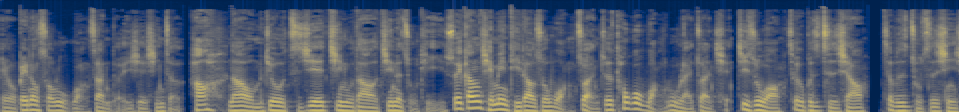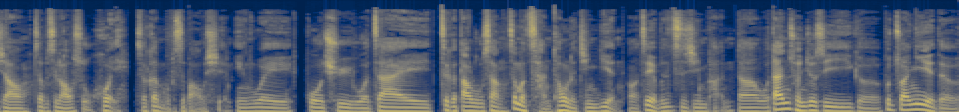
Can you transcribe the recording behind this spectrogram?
还有被动收入网站的一些心得。好，那我们就直接进入到今天的主题。所以刚刚前面提到说网赚就是透过网络来赚钱，记住哦，这个不是直销，这不是组织行销，这不是老鼠会，这更不是保险。因为过去我在这个道路上这么惨痛的经验啊，这也不是资金盘。那我单纯就是一个不专业的。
